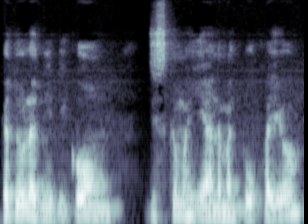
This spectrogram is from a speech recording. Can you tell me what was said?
Katulad ni Digong. Diyos ko mahiya naman po kayo.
